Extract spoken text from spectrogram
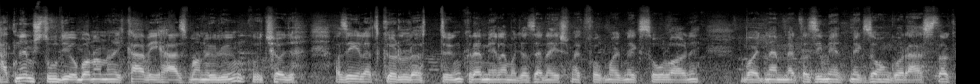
Hát nem stúdióban, hanem egy kávéházban ülünk, úgyhogy az élet körülöttünk, remélem, hogy a zene is meg fog majd még szólalni, vagy nem, mert az imént még zongoráztak.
